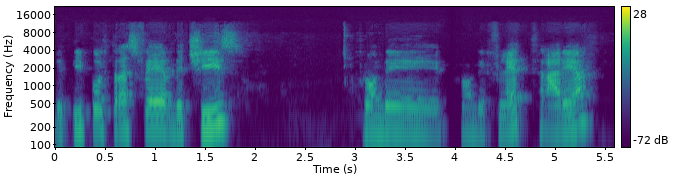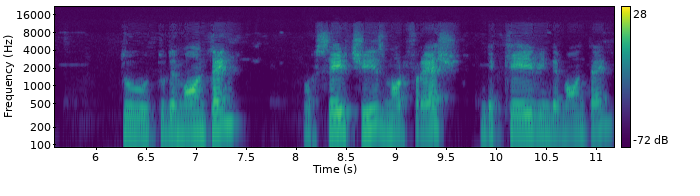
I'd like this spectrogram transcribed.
the people transfer the cheese from the from the flat area to to the mountain for safe cheese, more fresh, in the cave in the mountain,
